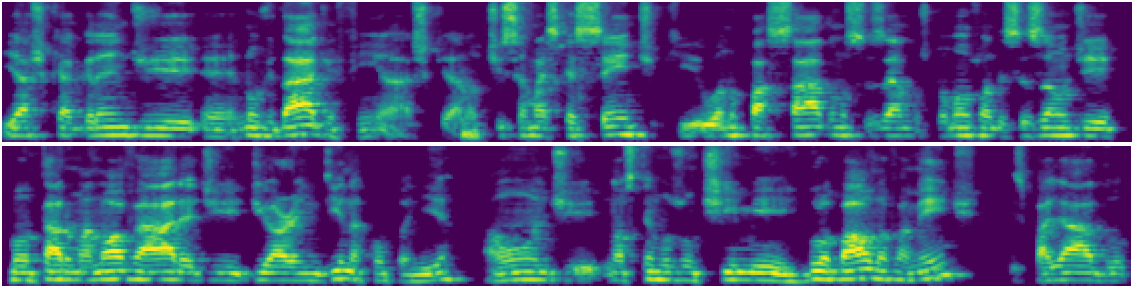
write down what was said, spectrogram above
e acho que a grande eh, novidade, enfim, acho que a notícia mais recente que o ano passado passado, nós fizemos, tomamos uma decisão de montar uma nova área de, de R&D na companhia, onde nós temos um time global novamente, espalhado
